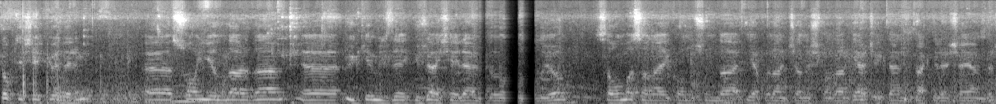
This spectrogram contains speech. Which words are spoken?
çok teşekkür ederim. Ee, son yıllarda e, ülkemizde güzel şeyler de oluyor. Savunma sanayi konusunda yapılan çalışmalar gerçekten takdire şayandır.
